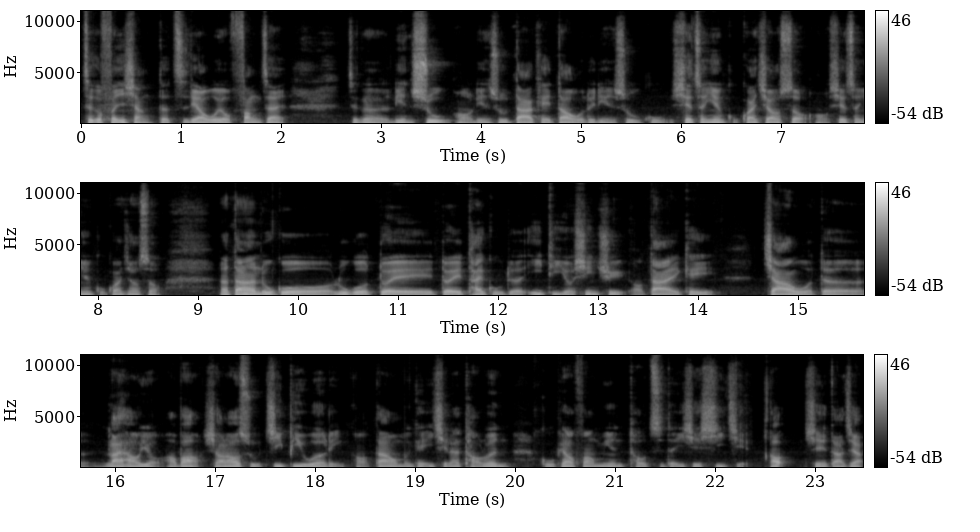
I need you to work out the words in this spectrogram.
这个分享的资料我有放在这个脸书哦，脸书大家可以到我的脸书股谢承彦古怪教授哦，谢承彦古怪教授。那当然，如果如果对对台股的议题有兴趣哦，大家也可以加我的赖好友，好不好？小老鼠 GP 五二零好，当然我们可以一起来讨论股票方面投资的一些细节。好，谢谢大家。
